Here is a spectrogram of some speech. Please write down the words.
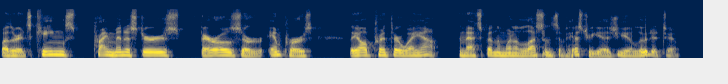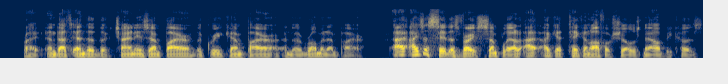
whether it's kings, prime ministers, pharaohs, or emperors, they all print their way out. And that's been one of the lessons of history, as you alluded to. Right. And that's ended the Chinese Empire, the Greek Empire, and the Roman Empire. I, I just say this very simply. I, I, get taken off of shows now because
